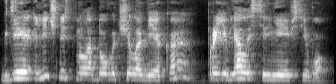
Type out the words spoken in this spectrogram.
где личность молодого человека проявлялась сильнее всего.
